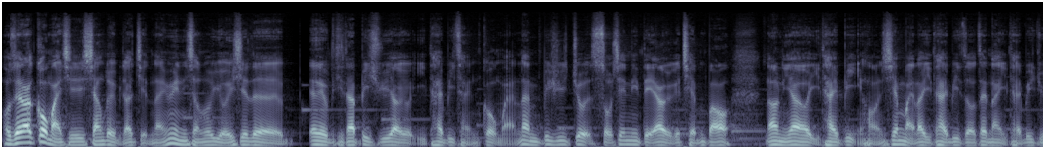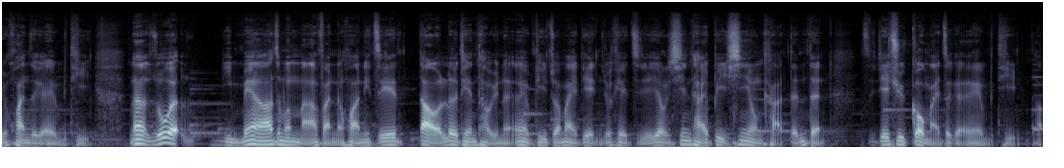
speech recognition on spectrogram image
我觉得它购买其实相对比较简单，因为你想说有一些的 NFT 它必须要有以太币才能购买，那你必须就首先你得要有一个钱包，然后你要有以太币哈，你先买到以太币之后再拿以太币去换这个 NFT。那如果你没有要这么麻烦的话，你直接到乐天桃园的 NFT 专卖店，你就可以直接用新台币、信用卡等等。直接去购买这个 NFT 啊，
